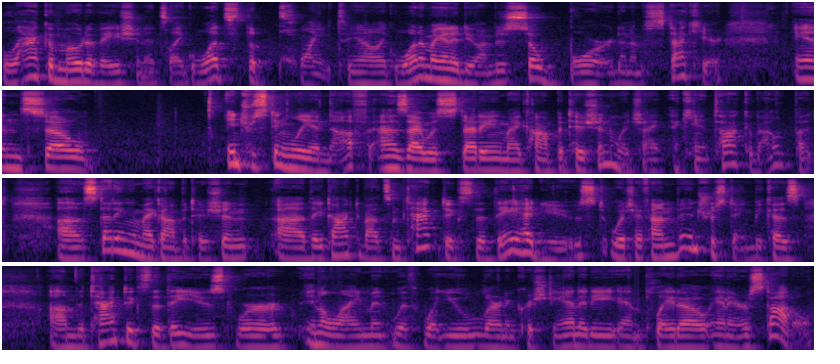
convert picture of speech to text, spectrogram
lack of motivation. It's like, what's the point? You know, like, what am I going to do? I'm just so bored and I'm stuck here. And so interestingly enough, as I was studying my competition, which I, I can't talk about, but uh, studying my competition, uh, they talked about some tactics that they had used, which I found interesting because um, the tactics that they used were in alignment with what you learn in Christianity and Plato and Aristotle.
